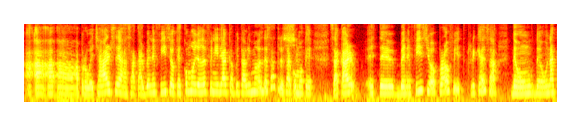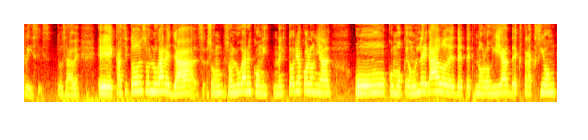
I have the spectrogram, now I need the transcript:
a- a- aprovecharse, a sacar beneficios, que es como yo definiría el capitalismo del desastre. O sea, como que sacar este beneficio, profit, riqueza de, un, de una crisis. Tú sabes, Eh, casi todos esos lugares ya son, son lugares con una historia colonial, un, como que un legado de, de tecnologías de extracción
